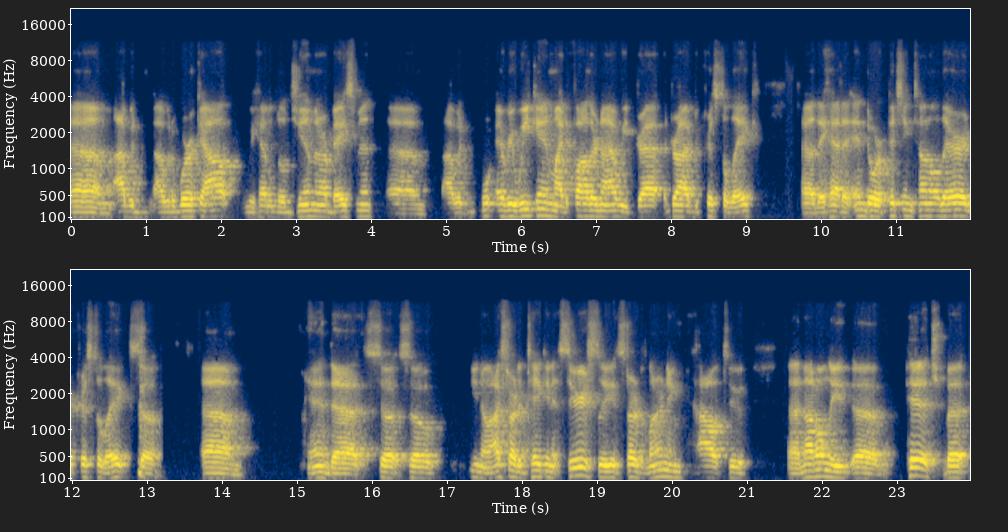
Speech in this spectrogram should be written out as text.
um, I would, I would work out. We had a little gym in our basement. Um, I would every weekend. My father and I, we dra- drive to Crystal Lake. Uh, they had an indoor pitching tunnel there in Crystal Lake. So, um, and uh, so, so you know, I started taking it seriously and started learning how to uh, not only uh, pitch, but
